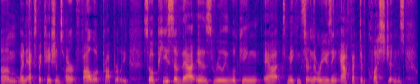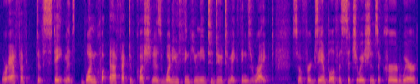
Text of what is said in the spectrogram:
um, when expectations aren't followed properly. So, a piece of that is really looking at making certain that we're using affective questions or affective statements. One qu- affective question is, What do you think you need to do to make things right? So, for example, if a situation's occurred where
